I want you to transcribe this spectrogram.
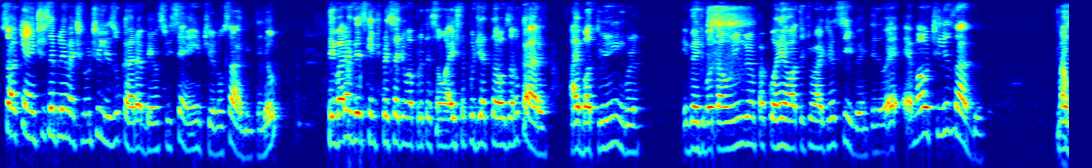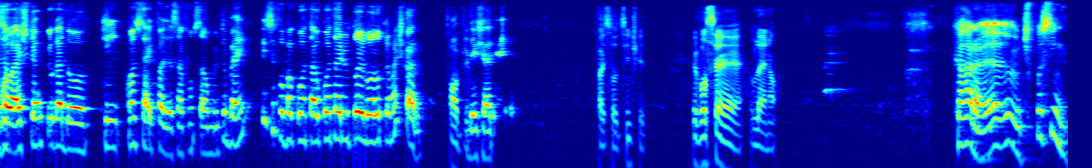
Só que a gente simplesmente não utiliza o cara bem o suficiente, não sabe, entendeu? Tem várias vezes que a gente precisa de uma proteção extra, podia estar usando o cara. Aí bota o Ingram, em vez de botar um Ingram para correr rota de wide receiver, entendeu? É, é mal utilizado. Mas ah, eu acho que é um jogador que consegue fazer essa função muito bem. E se for para cortar, eu cortaria o Toilolo, que é mais caro. Óbvio. Deixaria. Faz todo sentido. E você, Lennon? Cara, é, tipo assim,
